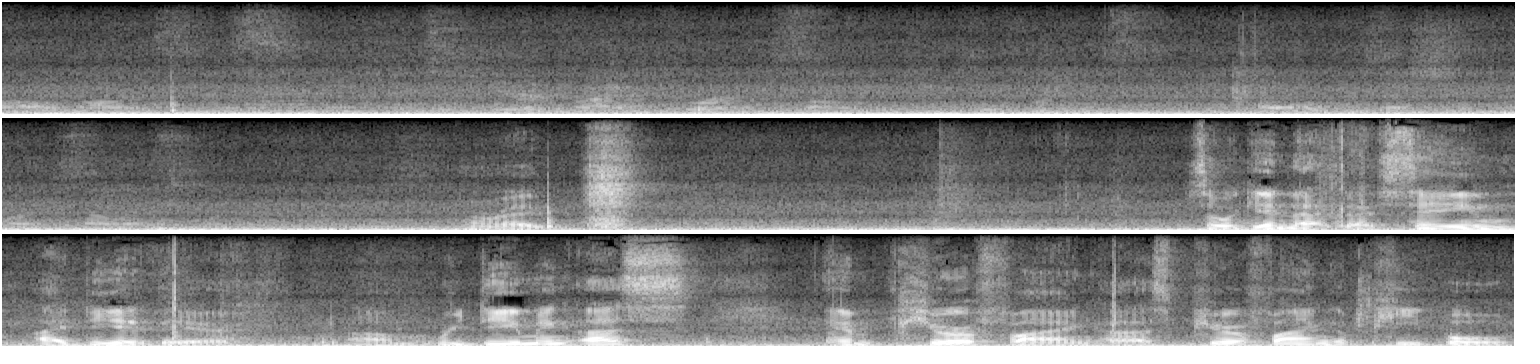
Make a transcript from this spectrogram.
all lawlessness and to purify for himself a people for his own possession who are zealous for good. All right. So again, that, that same idea there, um, redeeming us and purifying us, purifying a people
